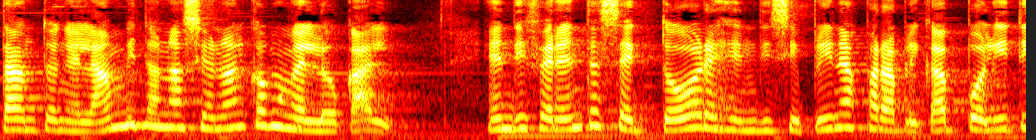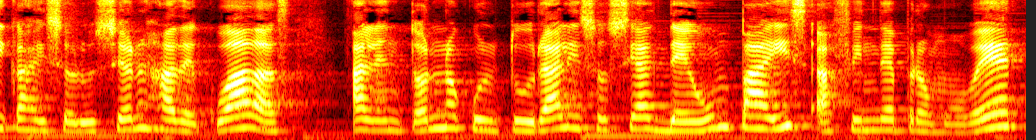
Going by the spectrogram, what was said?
tanto en el ámbito nacional como en el local, en diferentes sectores, en disciplinas para aplicar políticas y soluciones adecuadas al entorno cultural y social de un país a fin de promover,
